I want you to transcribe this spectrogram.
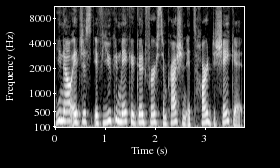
you know, it just if you can make a good first impression, it's hard to shake it.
